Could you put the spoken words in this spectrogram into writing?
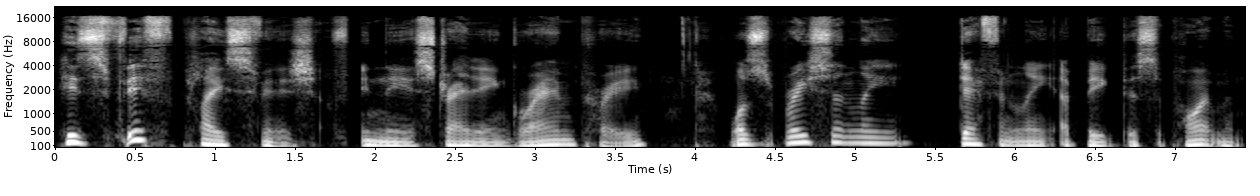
His fifth place finish in the Australian Grand Prix was recently definitely a big disappointment.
